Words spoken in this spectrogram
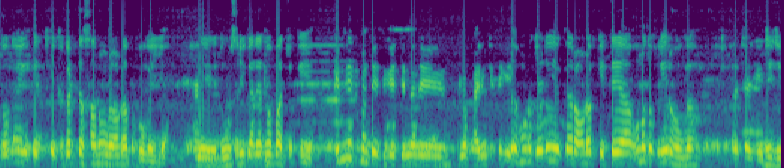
ਦੋਨੇ ਇੱਕ ਇੱਕ ਗੱਡੀ ਤਾਂ ਸਾਨੂੰ ਰਾਉਂਡ ਅਪ ਹੋ ਗਈ ਆ। ਤੇ ਦੂਸਰੀ ਕਹਿੰਦੇ ਇੱਥੋਂ ਭੱਜ ਚੁੱਕੀ ਹੈ ਕਿੰਨੇ ਕੁ ਬੰਦੇ ਸੀਗੇ ਜਿਨ੍ਹਾਂ ਦੇ ਵੱਲੋਂ ਫਾਇਰਿੰਗ ਕੀਤੀ ਗਈ? ਤੇ ਹੁਣ ਜਿਹੜੇ ਇੱਕ ਰਾਉਂਡ ਅਪ ਕੀਤੇ ਆ ਉਹਨਾਂ ਤੋਂ ਕਲੀਅਰ ਹੋਊਗਾ। ਅੱਛਾ ਜੀ। ਜੀ ਜੀ।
